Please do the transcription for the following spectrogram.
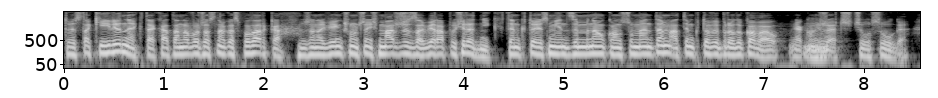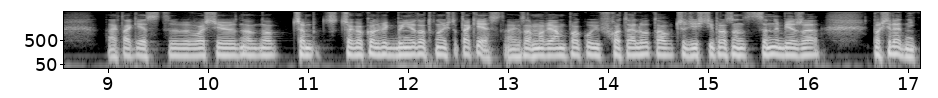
To jest taki rynek, taka ta nowoczesna gospodarka, że największą część marży zawiera pośrednik. Ten, kto jest między mną, konsumentem, a tym, kto wyprodukował jakąś Mhm. rzecz czy usługę. Tak, tak jest właściwie, no, no, czem, czegokolwiek by nie dotknąć, to tak jest. Jak zamawiam pokój w hotelu, to 30% ceny bierze pośrednik,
